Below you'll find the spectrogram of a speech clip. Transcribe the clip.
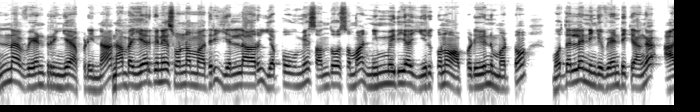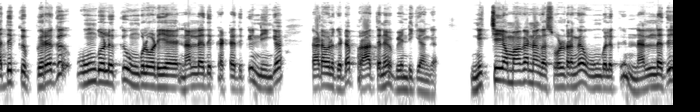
என்ன வேண்டுறீங்க அப்படின்னா நம்ம ஏற்கனவே சொன்ன மாதிரி எல்லாரும் எப்பவுமே சந்தோஷமா நிம்மதியாக இருக்கணும் அப்படின்னு மட்டும் முதல்ல நீங்கள் வேண்டிக்காங்க. அதுக்கு பிறகு உங்களுக்கு உங்களுடைய நல்லது கெட்டதுக்கு நீங்கள் கடவுள்கிட்ட பிரார்த்தனை வேண்டிக்காங்க. நிச்சயமாக நாங்கள் சொல்கிறோங்க உங்களுக்கு நல்லது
